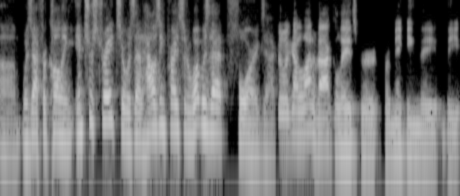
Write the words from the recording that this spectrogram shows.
Um, was that for calling interest rates or was that housing prices or what was that for exactly? So I got a lot of accolades for for making the the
